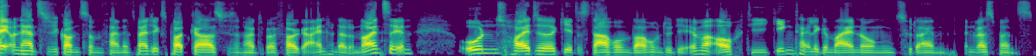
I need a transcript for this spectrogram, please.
Hi und herzlich willkommen zum Finance Magics Podcast. Wir sind heute bei Folge 119 und heute geht es darum, warum du dir immer auch die gegenteilige Meinung zu deinen Investments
